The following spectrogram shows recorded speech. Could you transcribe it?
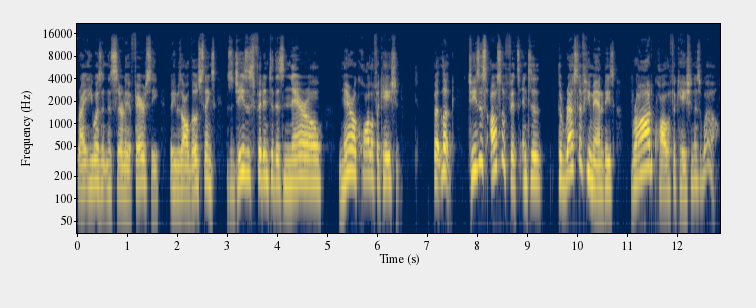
right? He wasn't necessarily a Pharisee, but he was all those things. So Jesus fit into this narrow, narrow qualification. But look, Jesus also fits into the rest of humanity's broad qualification as well.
